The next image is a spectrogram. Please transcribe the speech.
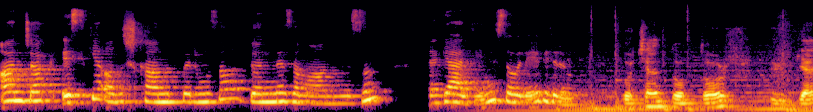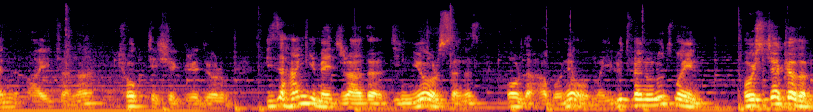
Ancak eski alışkanlıklarımıza dönme zamanımızın e, geldiğini söyleyebilirim. Doçent Doktor Ülgen Aytan'a çok teşekkür ediyorum. Bizi hangi mecrada dinliyorsanız orada abone olmayı lütfen unutmayın. Hoşçakalın.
